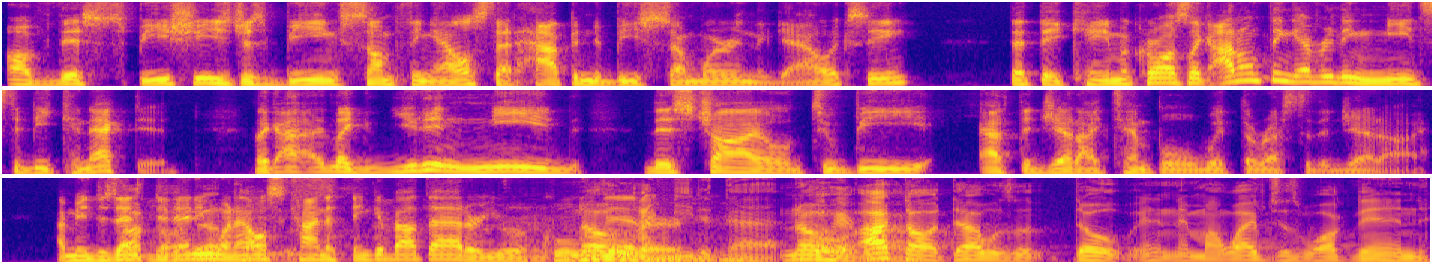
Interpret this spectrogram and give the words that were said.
of this species just being something else that happened to be somewhere in the galaxy that they came across. Like I don't think everything needs to be connected. Like I like you didn't need this child to be at the Jedi temple with the rest of the Jedi. I mean, does I that, did anyone that else part kind of think about that, or you were cool No, with it? No, I Or? needed that. No, ahead, I thought that was a dope. And then my wife just walked in.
